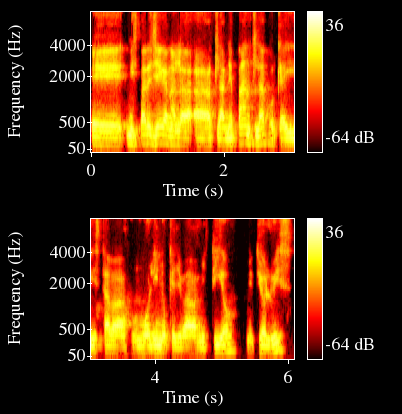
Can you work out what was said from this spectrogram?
Eh, mis padres llegan a, la, Tlanepantla, porque ahí estaba un molino que llevaba mi tío, mi tío Luis,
